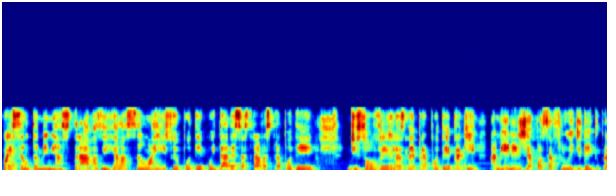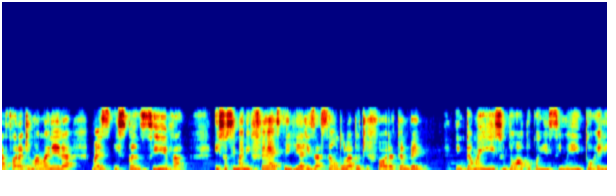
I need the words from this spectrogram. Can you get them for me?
Quais são também minhas travas em relação a isso? Eu poder cuidar dessas travas para poder dissolvê-las, né? Para poder, para que a minha energia possa fluir de dentro para fora de uma maneira mais expansiva. Isso se manifesta em realização do lado de fora também. Então é isso. Então o autoconhecimento, ele,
